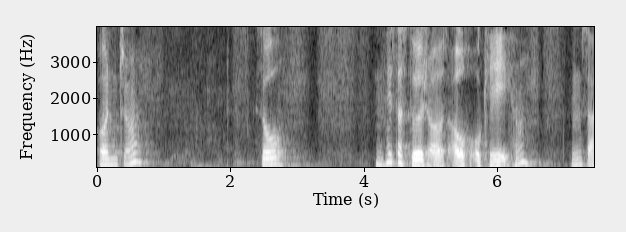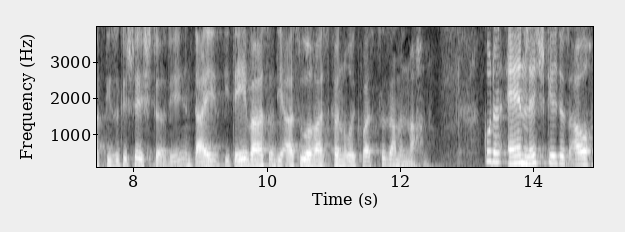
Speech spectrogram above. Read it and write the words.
Und so ist das durchaus auch okay, hm, sagt diese Geschichte. Die, die Devas und die Asuras können ruhig was zusammen machen. Gut, und ähnlich gilt es auch,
